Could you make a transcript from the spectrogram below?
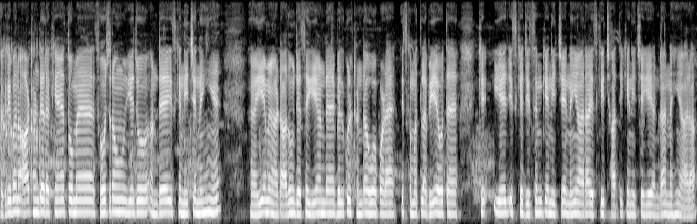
तकरीबन आठ अंडे रखे हैं तो मैं सोच रहा हूँ ये जो अंडे इसके नीचे नहीं हैं ये मैं हटा दूँ, जैसे ये अंडा है, बिल्कुल ठंडा हुआ पड़ा है। इसका मतलब ये होता है कि ये इसके जिस्म के नीचे नहीं आ रहा, इसकी छाती के नीचे ये अंडा नहीं आ रहा।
